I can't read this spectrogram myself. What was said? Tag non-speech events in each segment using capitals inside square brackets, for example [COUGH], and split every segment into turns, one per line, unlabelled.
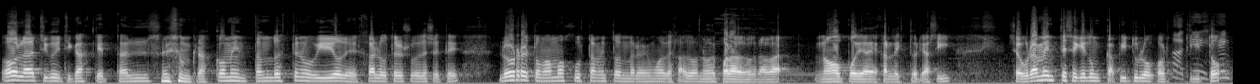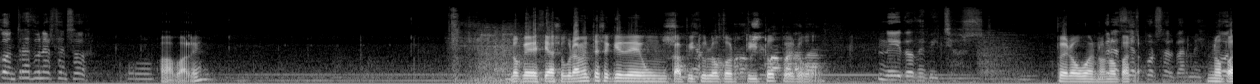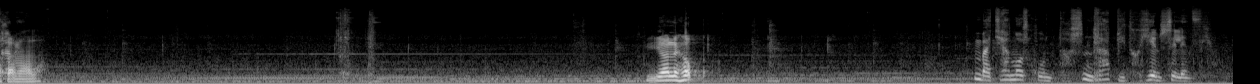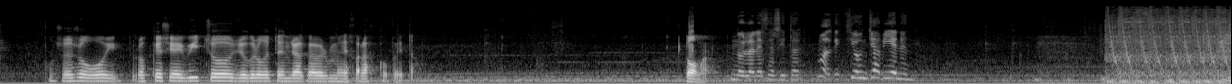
Hola chicos y chicas, ¿qué tal? [LAUGHS] Soy un crack comentando este nuevo vídeo de Halo 3 UDST Lo retomamos justamente donde lo hemos dejado, no he parado de grabar No podía dejar la historia así Seguramente se queda un capítulo cortito
Aquí, he encontrado un ascensor.
Ah, vale Lo que decía, seguramente se quede un capítulo cortito, pero...
Nido de bichos.
Pero bueno, no pasa,
por salvarme.
no
Otra
pasa
vez.
nada Y ale hop
Vayamos juntos, rápido y en silencio.
Pues eso voy. Pero es que si hay bichos, yo creo que tendría que haberme dejado la escopeta. Toma.
No la necesitan. Maldición, ya vienen.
